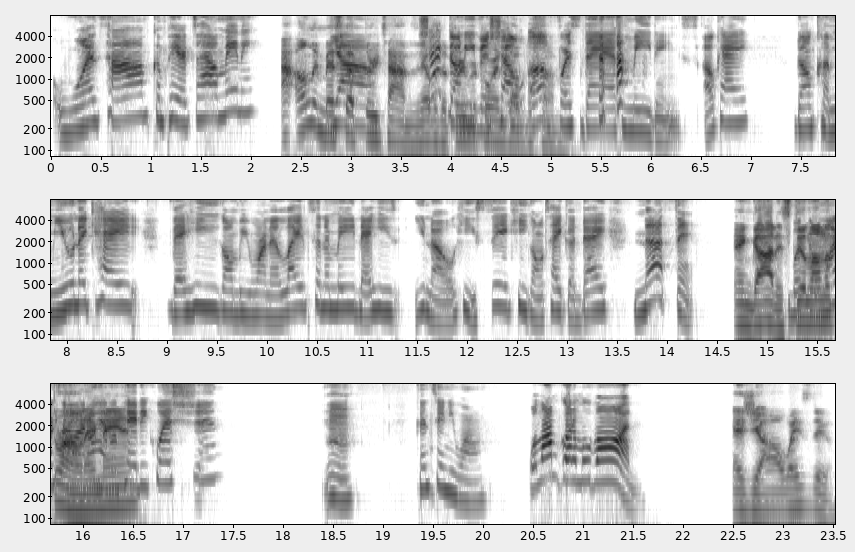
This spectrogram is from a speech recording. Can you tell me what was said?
One time compared to how many? I only messed Y'all, up three times. And that was the don't even show up summer. for staff meetings, okay? Don't communicate that he gonna be running late to the meeting, that he's, you know, he's sick, he gonna take a day. Nothing. and God is But still on the one throne, time I have a amen. petty question. Mm. Continue on. Well, I'm going to move on. As you always do.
